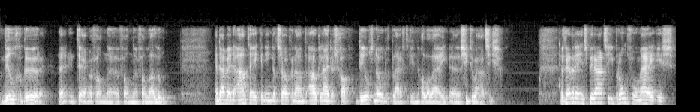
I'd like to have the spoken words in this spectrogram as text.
wil gebeuren hè, in termen van, uh, van, uh, van Lalou. En daarbij de aantekening dat zogenaamd oud-leiderschap deels nodig blijft in allerlei situaties. Een verdere inspiratiebron voor mij is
